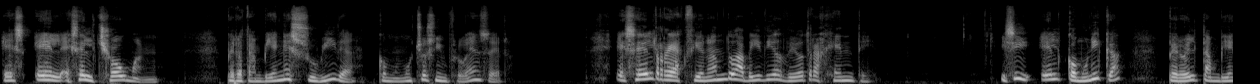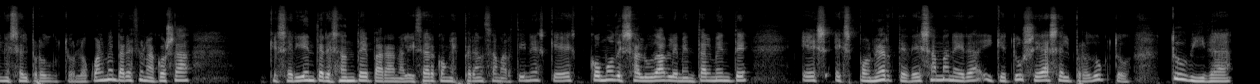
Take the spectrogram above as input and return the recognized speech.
es él, es el showman, pero también es su vida, como muchos influencers. Es él reaccionando a vídeos de otra gente. Y sí, él comunica, pero él también es el producto, lo cual me parece una cosa que sería interesante para analizar con Esperanza Martínez, que es cómo de saludable mentalmente es exponerte de esa manera y que tú seas el producto, tu vida,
